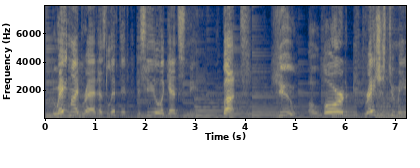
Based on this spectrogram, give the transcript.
who ate my bread, has lifted his heel against me. But you, O Lord, be gracious to me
